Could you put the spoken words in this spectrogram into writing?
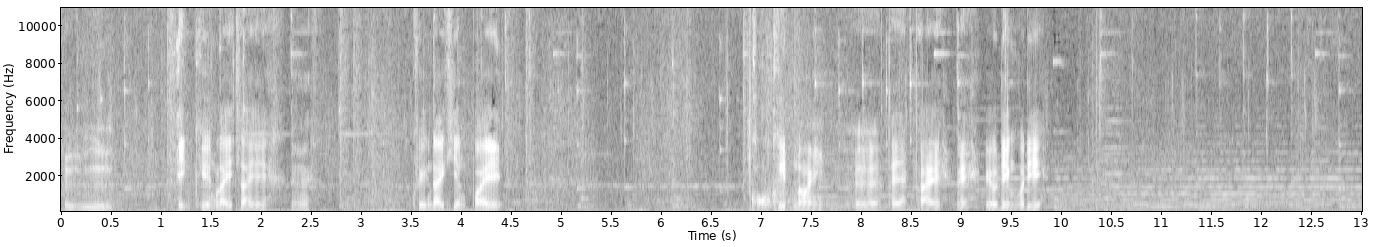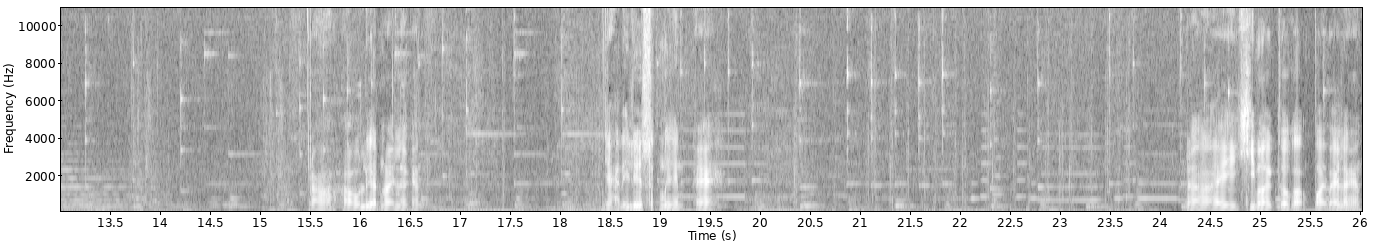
เออเองเครื่องไรใส่นะเครื่องได้เครื่องไป ขอคิดหน่อย เออ แตกไปแหมเบลเด้งพอดีอ๋อเอาเลือดหน่อยแล้วกัน อยากได้เลือดสักหมื่นอ่า อ่าไอ้ขี้เมาอีกตัวก็ปล่อยไปแล้วกัน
